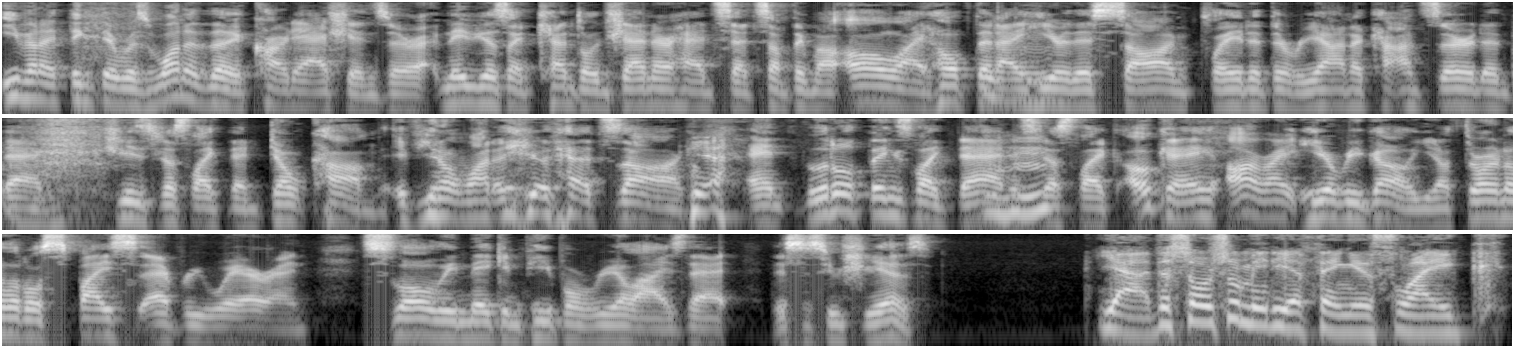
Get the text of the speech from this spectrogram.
even I think there was one of the Kardashians, or maybe it was like Kendall Jenner had said something about, oh, I hope that mm-hmm. I hear this song played at the Rihanna concert. And then she's just like, then don't come if you don't want to hear that song. Yeah. And little things like that. Mm-hmm. It's just like, okay, all right, here we go. You know, throwing a little spice everywhere and slowly making people realize that this is who she is. Yeah, the social media thing is like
